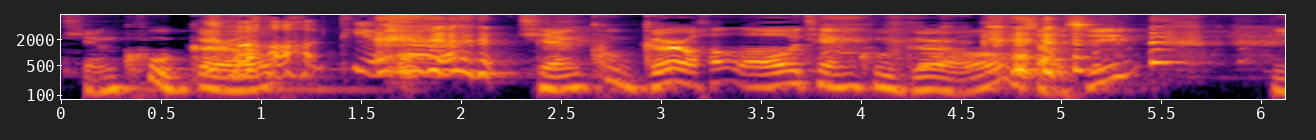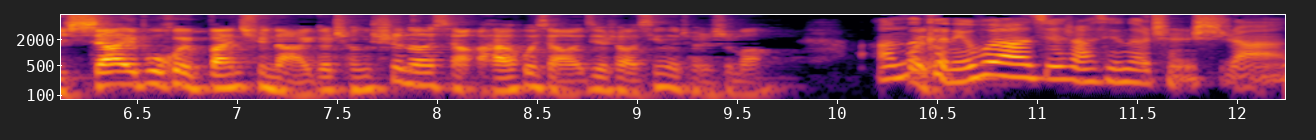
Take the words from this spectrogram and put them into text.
甜酷 girl，天啊！甜酷 girl，hello，甜酷 girl，小溪，你下一步会搬去哪一个城市呢？想还会想要介绍新的城市吗？啊，那肯定会要介绍新的城市啊。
